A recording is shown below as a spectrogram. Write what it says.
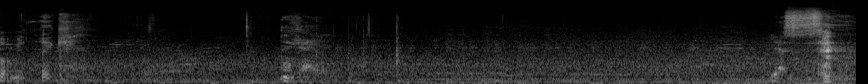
What we like. Okay. Yes.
